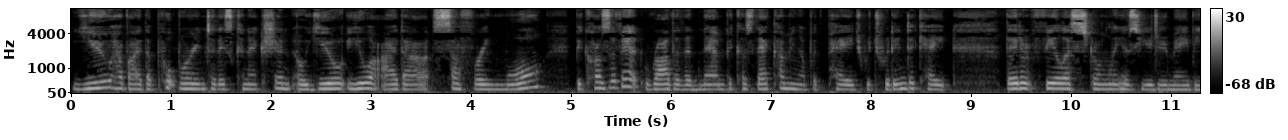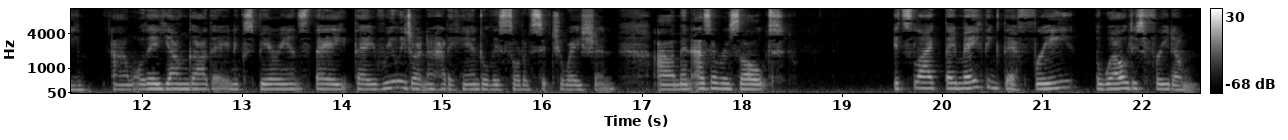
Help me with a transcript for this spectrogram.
You have either put more into this connection or you, you are either suffering more because of it rather than them because they're coming up with page, which would indicate they don't feel as strongly as you do maybe um, or they're younger they're inexperienced they they really don't know how to handle this sort of situation um, and as a result it's like they may think they're free the world is freedom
